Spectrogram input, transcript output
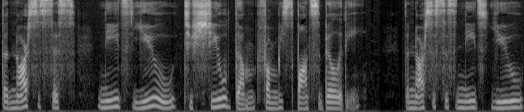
the narcissist needs you to shield them from responsibility. The narcissist needs you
